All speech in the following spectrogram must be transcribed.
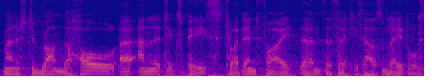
managed to run the whole uh, analytics piece to identify um, the 30,000 labels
